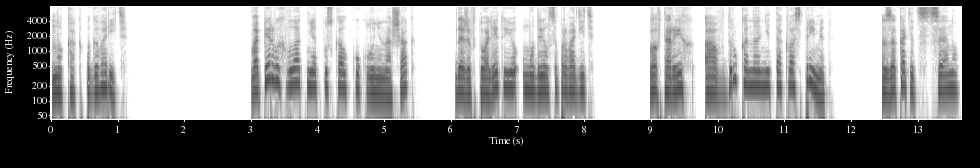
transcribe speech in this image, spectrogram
Но как поговорить? Во-первых, Влад не отпускал куклу ни на шаг, даже в туалет ее умудрился проводить. Во-вторых, а вдруг она не так воспримет? Закатит сцену.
